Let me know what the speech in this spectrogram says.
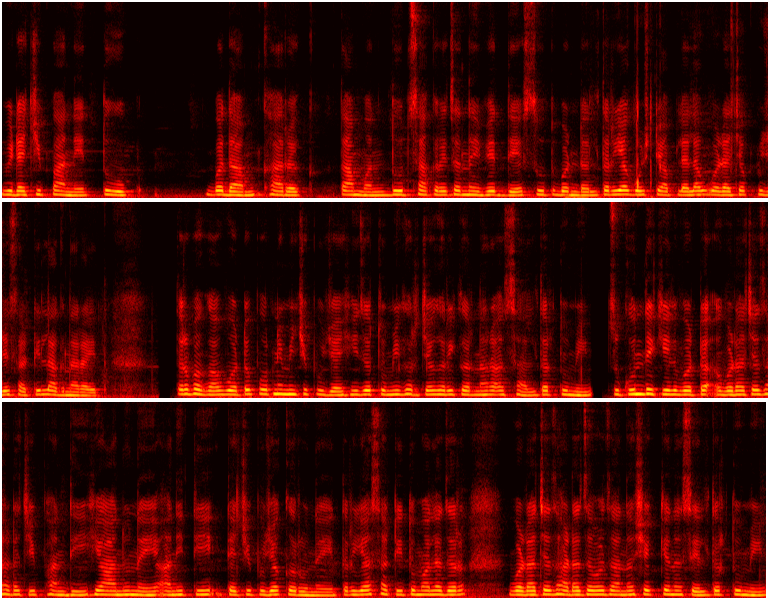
विड्याची पाने तूप बदाम खारक तामन दूध साखरेचं नैवेद्य सूत बंडल तर या गोष्टी आपल्याला वडाच्या पूजेसाठी लागणार आहेत. तर बघा वटपौर्णिमेची पूजा ही जर तुम्ही घरच्या घरी करणार असाल तर तुम्ही चुकून देखील वट वडाच्या झाडाची फांदी ही आणू नये आणि ती त्याची पूजा करू नये. तर यासाठी तुम्हाला जर वडाच्या झाडाजवळ जाणं शक्य नसेल तर तुम्ही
